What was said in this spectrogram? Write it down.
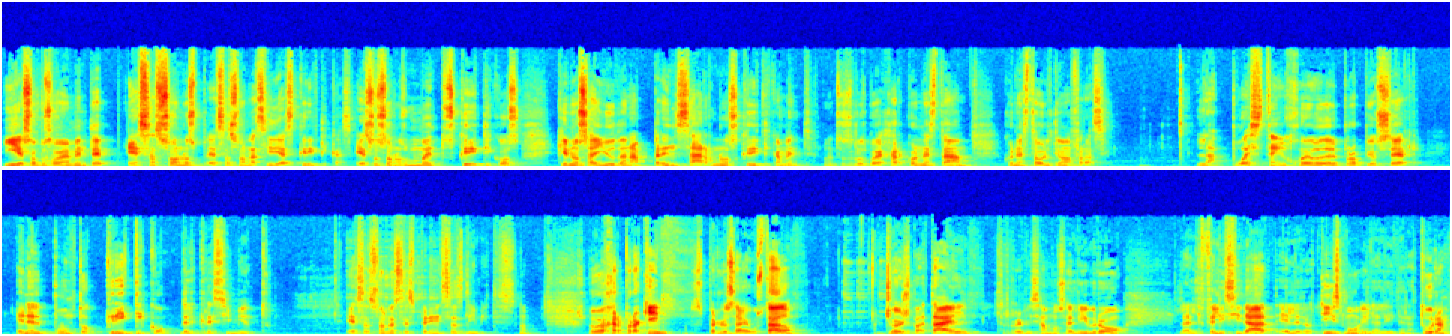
y eso pues obviamente esas son, los, esas son las ideas críticas, esos son los momentos críticos que nos ayudan a pensarnos críticamente. Entonces los voy a dejar con esta, con esta última frase. La puesta en juego del propio ser en el punto crítico del crecimiento. Esas son las experiencias límites. ¿no? Lo voy a dejar por aquí. Espero les haya gustado. George Bataille. Revisamos el libro La felicidad, el erotismo y la literatura.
